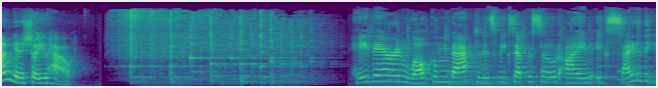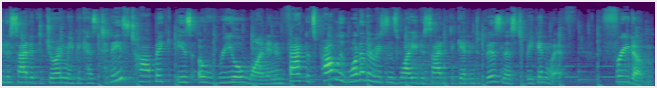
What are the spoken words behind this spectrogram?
I'm going to show you how. Hey there, and welcome back to this week's episode. I'm excited that you decided to join me because today's topic is a real one. And in fact, it's probably one of the reasons why you decided to get into business to begin with freedom.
